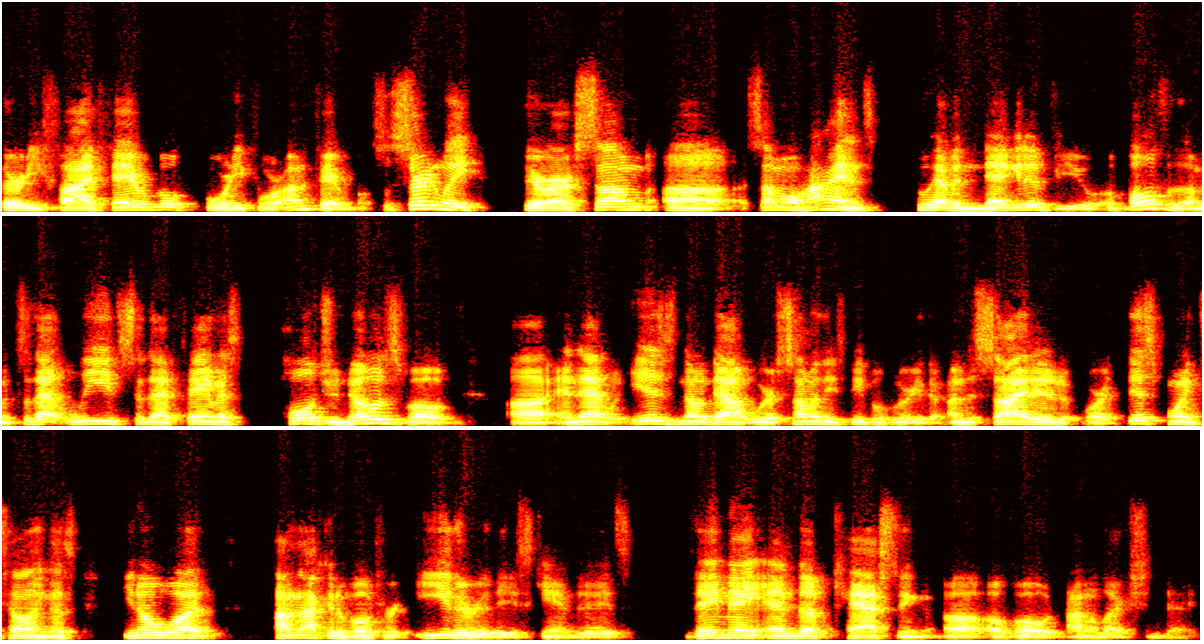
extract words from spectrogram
35 favorable, 44 unfavorable. So certainly there are some uh, some Ohioans who have a negative view of both of them, and so that leads to that famous hold your nose vote. Uh, and that is no doubt where some of these people who are either undecided or at this point telling us, you know what, I'm not going to vote for either of these candidates. They may end up casting a, a vote on election day.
